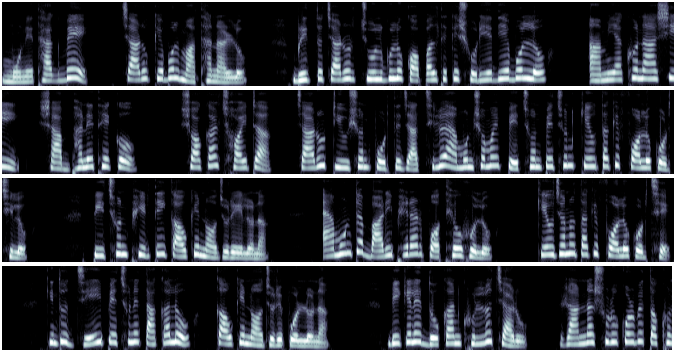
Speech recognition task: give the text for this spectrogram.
মনে থাকবে? চারু কেবল মাথা নাড়ল। বৃত্ত চারুর চুলগুলো কপাল থেকে সরিয়ে দিয়ে বলল, আমি এখন আসি, সাবধানে থেকো। সকাল ছয়টা, চারু টিউশন পড়তে যাচ্ছিল, এমন সময় পেছন পেছন কেউ তাকে ফলো করছিল। পিছন ফিরতেই কাউকে নজরে এলো না। এমনটা বাড়ি ফেরার পথেও হলো। কেউ যেন তাকে ফলো করছে। কিন্তু যেই পেছনে তাকালো, কাউকে নজরে পড়ল না। বিকেলে দোকান খুলল চারু। রান্না শুরু করবে তখন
